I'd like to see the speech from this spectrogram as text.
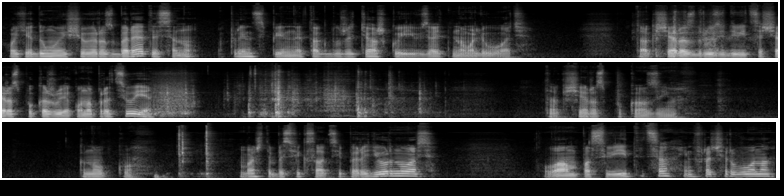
Хоч я думаю, що ви розберетеся, ну, в принципі, не так дуже тяжко її взяти намалювати. Так, ще раз, друзі, дивіться, ще раз покажу, як воно працює. Так, ще раз показуємо кнопку. Бачите, без фіксації передернулась. Лампа світиться інфрачервона.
